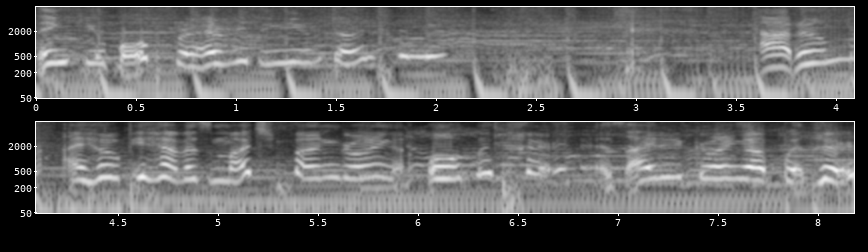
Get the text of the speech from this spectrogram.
Thank you both for everything you've done for me. Adam, I hope you have as much fun growing old with her as I did growing up with her.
